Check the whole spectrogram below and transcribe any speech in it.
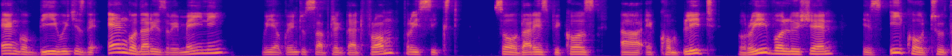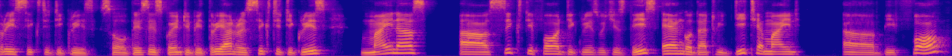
angle B, which is the angle that is remaining, we are going to subtract that from 360. So that is because uh, a complete revolution is equal to 360 degrees. So this is going to be 360 degrees minus uh, 64 degrees, which is this angle that we determined uh, before.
